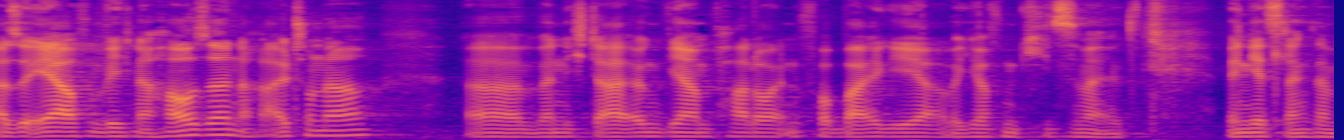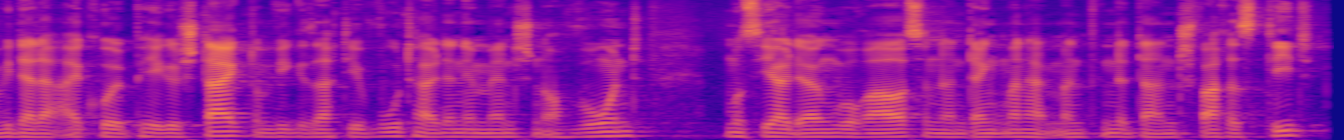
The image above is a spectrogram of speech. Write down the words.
Also eher auf dem Weg nach Hause, nach Altona, äh, wenn ich da irgendwie an ein paar Leuten vorbeigehe. Aber hier auf dem Kiez, weil wenn jetzt langsam wieder der Alkoholpegel steigt und wie gesagt die Wut halt in den Menschen auch wohnt, muss sie halt irgendwo raus und dann denkt man halt, man findet da ein schwaches Glied.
